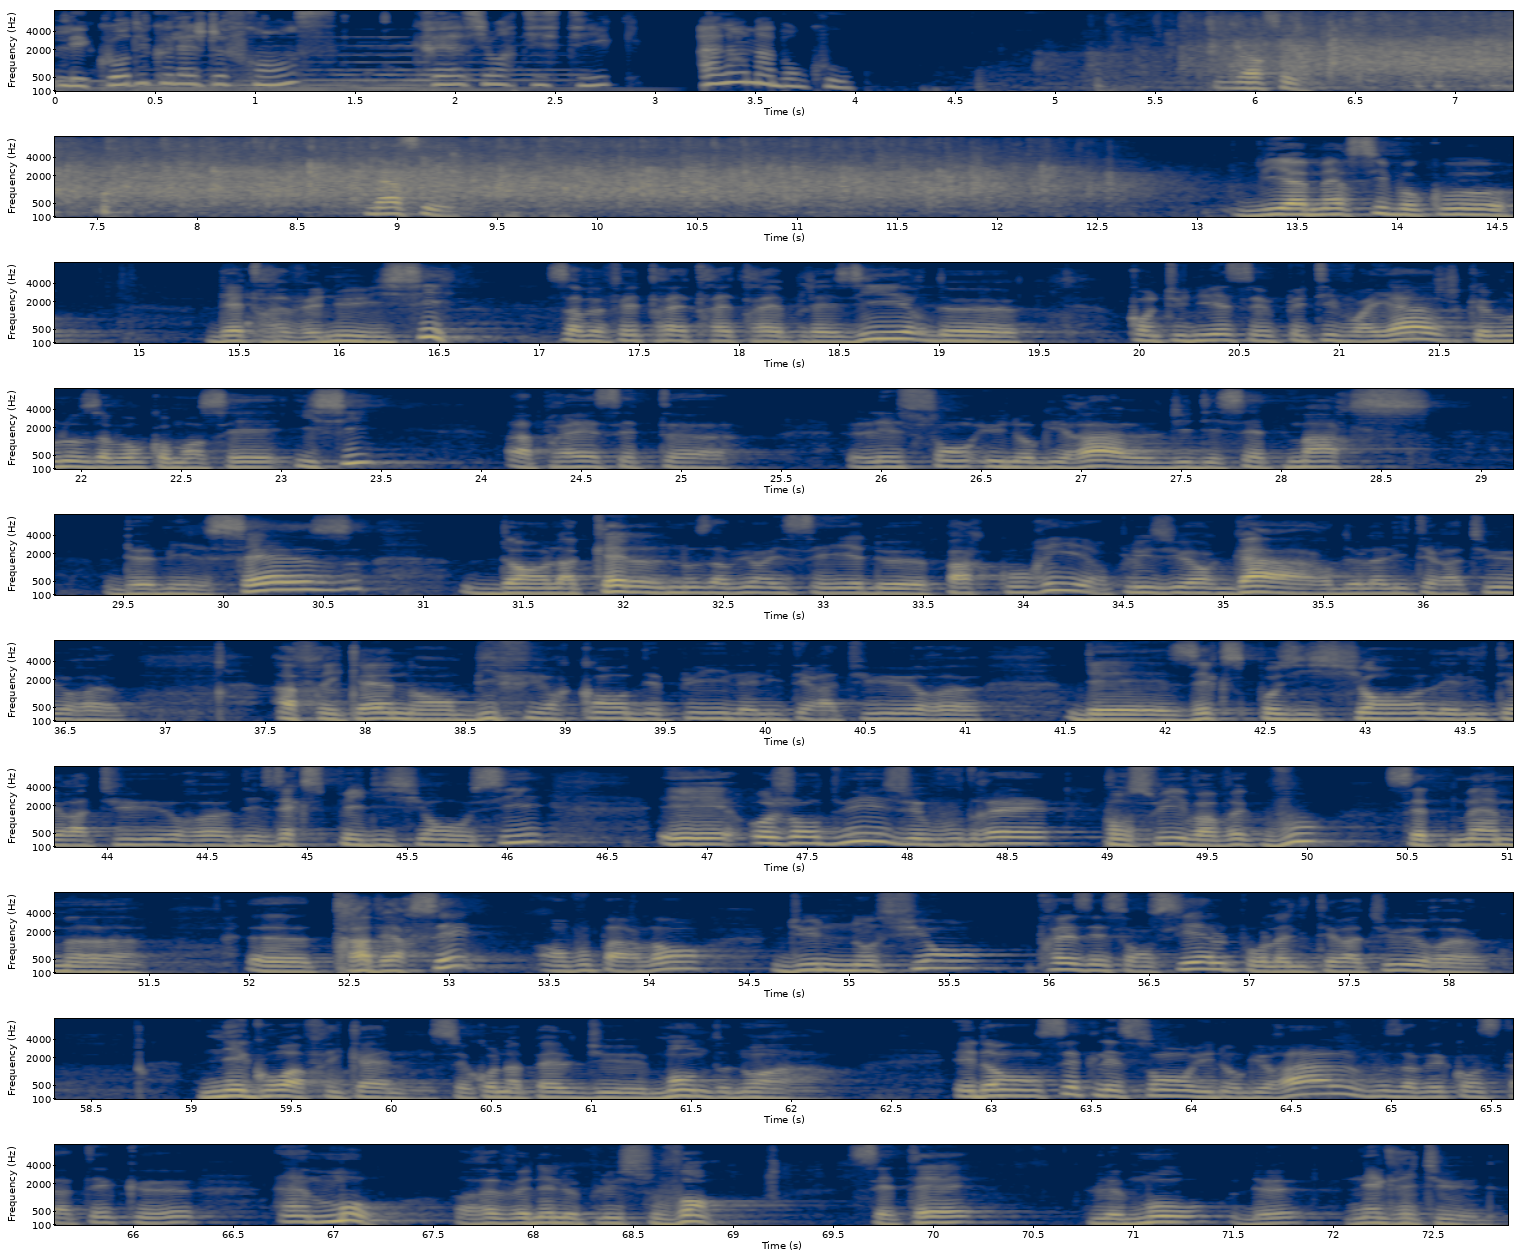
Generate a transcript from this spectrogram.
Les cours du Collège de France, création artistique, Alain Maboncou. Merci. Merci. Bien, merci beaucoup d'être venu ici. Ça me fait très, très, très plaisir de continuer ce petit voyage que nous avons commencé ici, après cette euh, leçon inaugurale du 17 mars 2016, dans laquelle nous avions essayé de parcourir plusieurs gares de la littérature euh, africaine en bifurquant depuis les littératures euh, des expositions, les littératures des expéditions aussi. Et aujourd'hui, je voudrais poursuivre avec vous cette même euh, euh, traversée en vous parlant d'une notion très essentielle pour la littérature euh, négro-africaine, ce qu'on appelle du monde noir. Et dans cette leçon inaugurale, vous avez constaté que un mot revenait le plus souvent, c'était le mot de négritude.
